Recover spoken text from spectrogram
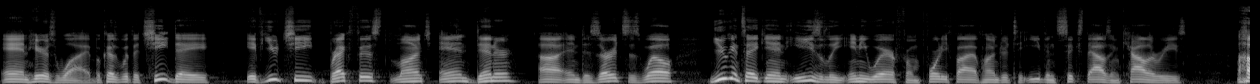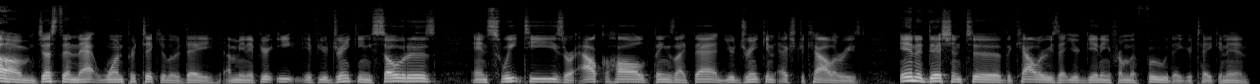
And here's why: because with a cheat day, if you cheat breakfast, lunch, and dinner, uh, and desserts as well, you can take in easily anywhere from 4,500 to even 6,000 calories um, just in that one particular day. I mean, if you're eating, if you're drinking sodas and sweet teas or alcohol, things like that, you're drinking extra calories in addition to the calories that you're getting from the food that you're taking in.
